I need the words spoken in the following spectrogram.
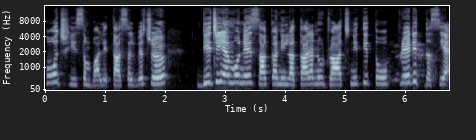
ਫੌਜ ਹੀ ਸੰਭਾਲੇ। ਤਾਂ ਅਸਲ ਵਿੱਚ ਡੀਜੀਐਮਓ ਨੇ ਸਾਕਾ ਨੀਲਾ ਤਾਰਾ ਨੂੰ ਰਾਜਨੀਤੀ ਤੋਂ ਪ੍ਰੇਰਿਤ ਦੱਸਿਆ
